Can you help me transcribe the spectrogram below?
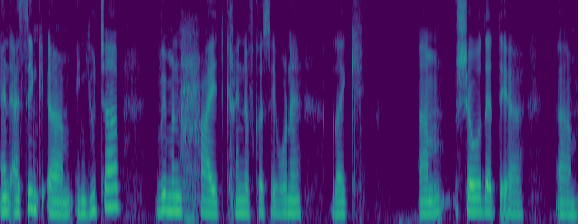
and I think um, in Utah, women hide kind of because they want to like um, show that they're um,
